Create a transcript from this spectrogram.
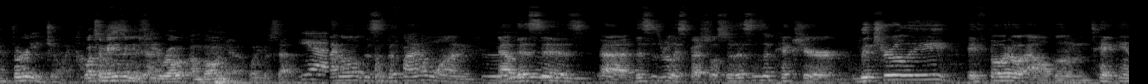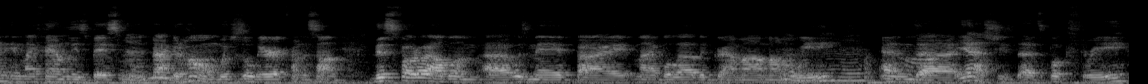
and thirty Joe Iconis. What's amazing is he wrote ammonia when he was seven. Yeah. final this is the final one. Now this is uh, this is really special. So this is a picture literally a photo album taken in my family's basement back at home which is a lyric from the song. This photo album uh, was made by my beloved grandma mama wee. And uh, yeah she's that's book three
